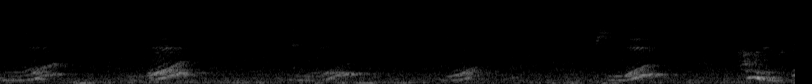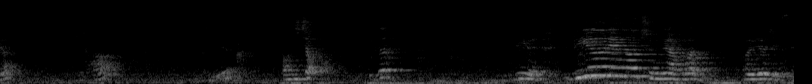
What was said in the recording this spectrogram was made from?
니은, 디귿, 리을, 미을, 비을, 한번 더 해볼게요. 기어, 니은, 엄지적, 디귿, 리을. 리을에서 중요한 건 벌려져 있어요.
